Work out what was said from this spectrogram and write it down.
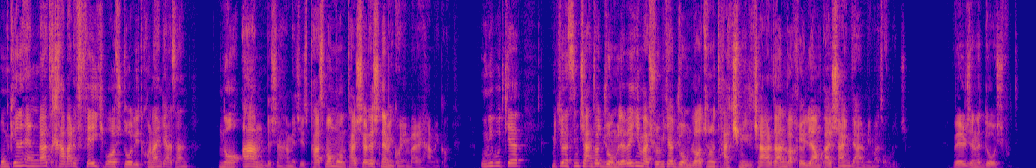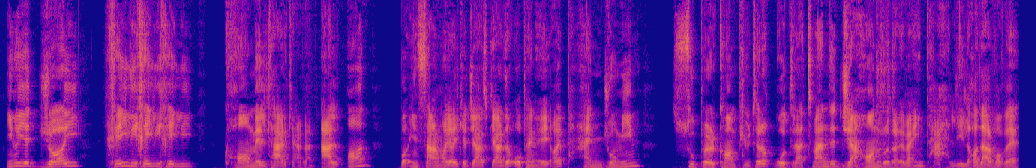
ممکنه انقدر خبر fake باهاش تولید کنن که اصلا ناامن بشه همه چیز. پس ما منتشرش نمی‌کنیم برای همگان. اونی بود که می‌تونستیم چند تا جمله بگیم و شروع می‌کرد جملاتون رو تکمیل کردن و خیلی هم قشنگ در میومد خروجی. version دوش بود. اینو یه جایی خیلی خیلی خیلی کامل تر کردن. الان با این سرمایه‌ای که جذب کرده OpenAI پنجمین super computer قدرتمند جهان رو داره و این تحلیل ها در واقع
